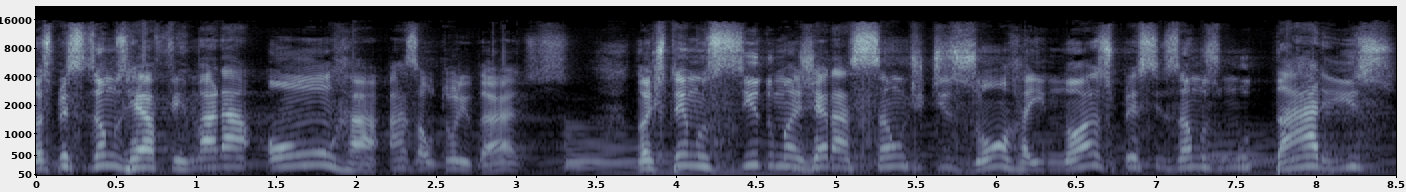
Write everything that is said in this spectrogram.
Nós precisamos reafirmar a honra às autoridades. Nós temos sido uma geração de desonra e nós precisamos mudar isso.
